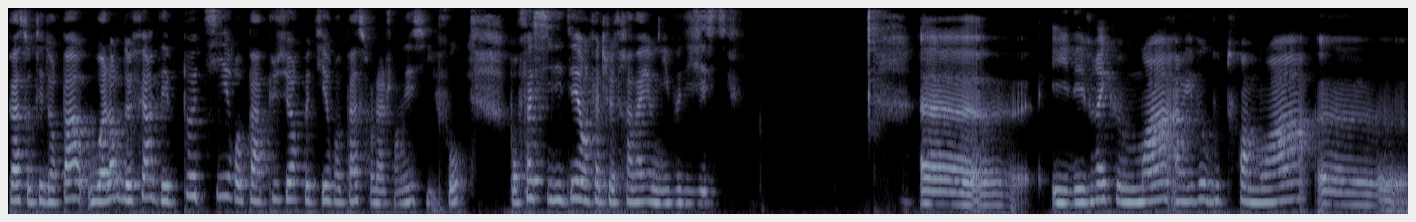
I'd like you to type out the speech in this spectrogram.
pas sauter de repas ou alors de faire des petits repas, plusieurs petits repas sur la journée s'il faut, pour faciliter en fait le travail au niveau digestif. Euh, il est vrai que moi, arrivé au bout de trois mois, euh,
